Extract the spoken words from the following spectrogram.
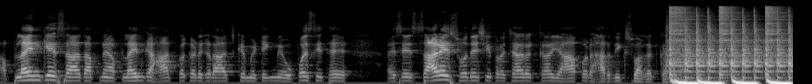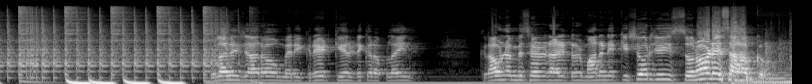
अपलाइन के साथ अपने अपलाइन का हाथ पकड़कर आज के मीटिंग में उपस्थित है ऐसे सारे स्वदेशी प्रचारक का यहाँ पर हार्दिक स्वागत करता हूँ। बुलाने जा रहा हूँ मेरे great care taker upline. Ground ambassador director माननीय किशोर जी सोनौड़े साहब को।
